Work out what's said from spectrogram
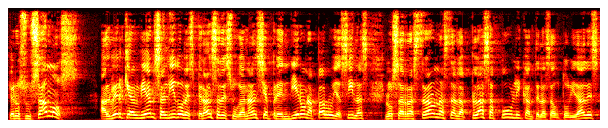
Pero sus amos, al ver que habían salido la esperanza de su ganancia, prendieron a Pablo y a Silas, los arrastraron hasta la plaza pública ante las autoridades,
